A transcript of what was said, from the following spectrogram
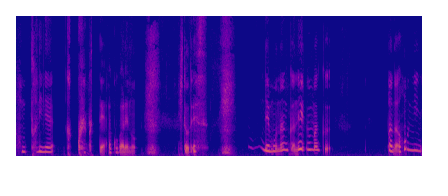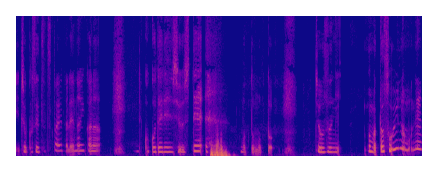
本当にね、かっこよくって憧れの人です。でもなんかね、うまく、まだ本人に直接伝えられないから、ここで練習して、もっともっと上手に、まあ、またそういうのもね、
